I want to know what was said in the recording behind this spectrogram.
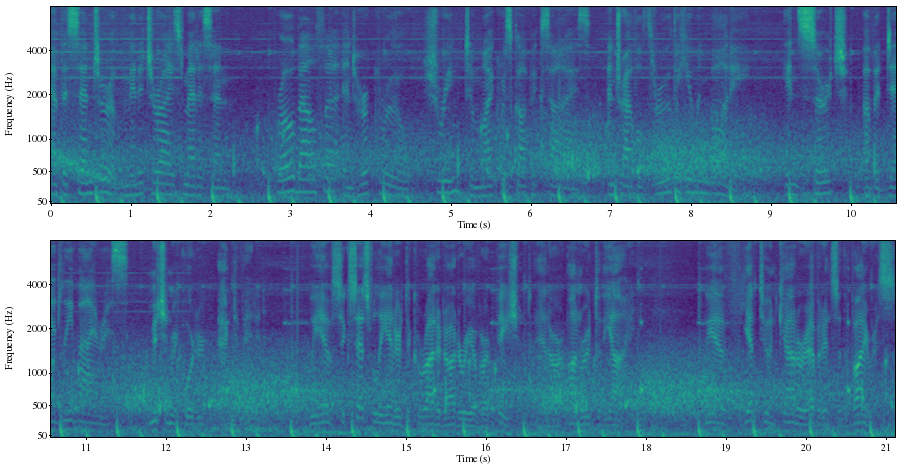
At the center of miniaturized medicine, Probe Alpha and her crew shrink to microscopic size and travel through the human body in search of a deadly virus. Mission recorder activated. We have successfully entered the carotid artery of our patient and are en route to the eye. We have yet to encounter evidence of the virus.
